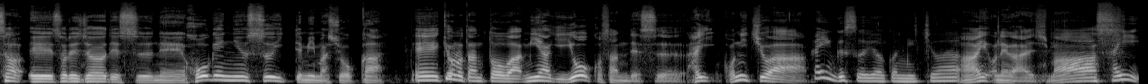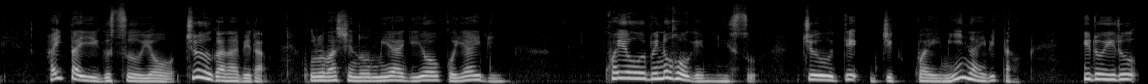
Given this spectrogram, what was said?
さあ、えー、それじゃあですね方言ニュースいってみましょうか、えー、今日の担当は宮城陽子さんです。はいこんにちは。はいぐすよこんにちは。はいお願いします。はい。はいたいぐすよ中がなびら。うるま市の宮城陽子やいびん。火曜日の方言ニュース。中で実回みないびたん。いるいる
